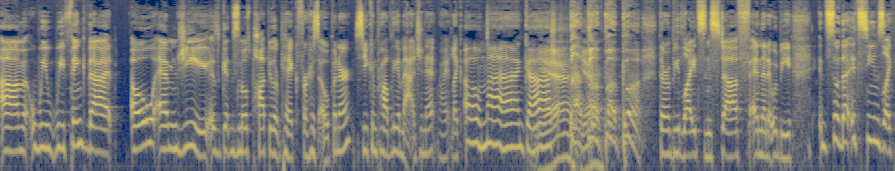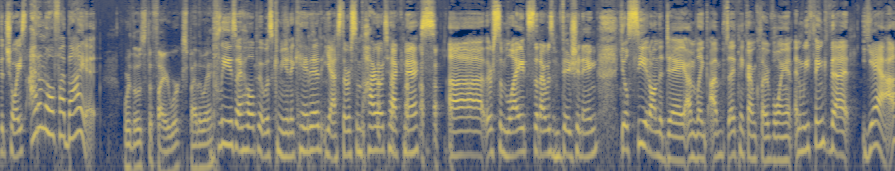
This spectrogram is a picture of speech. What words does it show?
um, we we think that. OMG is, good, is the most popular pick for his opener. So you can probably imagine it, right? Like, oh my gosh. Yeah, Bah, yeah. bah, bah. There would be lights and stuff. And then it would be, so that it seems like the choice. I don't know if I buy it. Were those the fireworks, by the way? Please, I hope it was communicated. Yes, there were some pyrotechnics. uh, there's some lights that I was envisioning. You'll see it on the day. I'm like, I'm, I think I'm clairvoyant, and we think that yeah,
